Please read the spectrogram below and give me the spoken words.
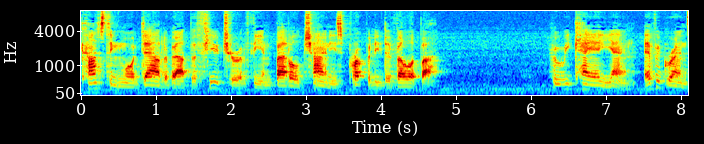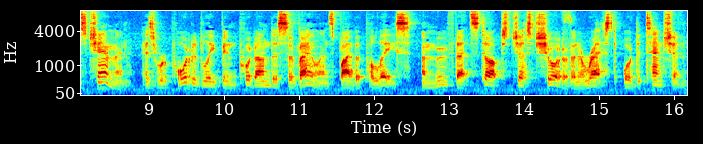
casting more doubt about the future of the embattled Chinese property developer. Hui Yang, Evergrande's chairman, has reportedly been put under surveillance by the police, a move that stops just short of an arrest or detention.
